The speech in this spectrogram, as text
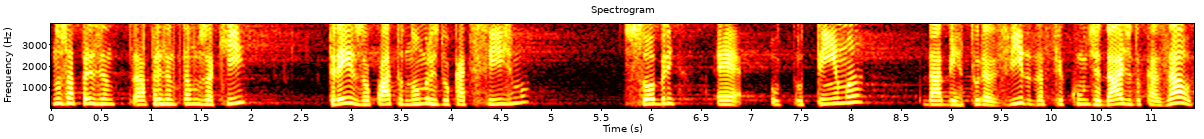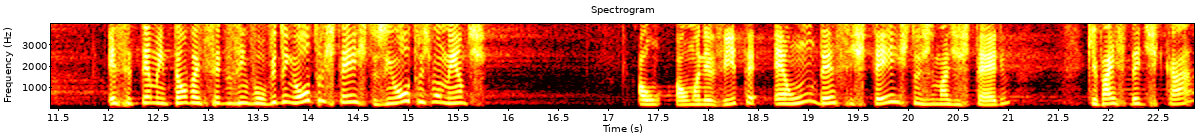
nos apresentamos aqui três ou quatro números do catecismo sobre é, o, o tema da abertura à vida, da fecundidade do casal, esse tema então vai ser desenvolvido em outros textos, em outros momentos. A Humanevita é um desses textos do magistério que vai se dedicar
